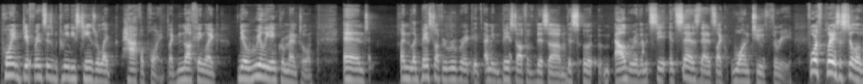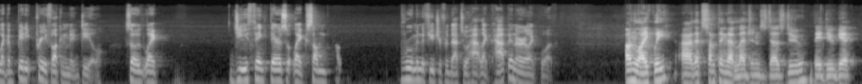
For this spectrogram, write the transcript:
point differences between these teams were like half a point, like nothing like they're really incremental, and and like based off your rubric, it, I mean based off of this um this uh, algorithm, it see, it says that it's like one two three fourth place is still like a bitty, pretty fucking big deal. So like, do you think there's like some room in the future for that to ha- like happen or like what? Unlikely. Uh, that's something that Legends does do. They do get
